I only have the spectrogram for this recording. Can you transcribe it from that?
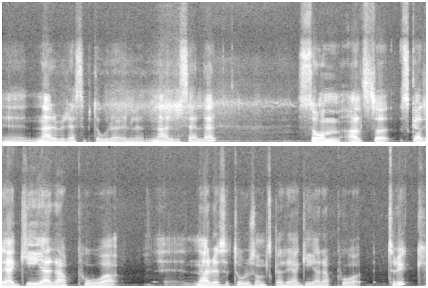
eh, nervreceptorer eller nervceller. Som alltså ska reagera på eh, nervreceptorer som ska reagera på tryck.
